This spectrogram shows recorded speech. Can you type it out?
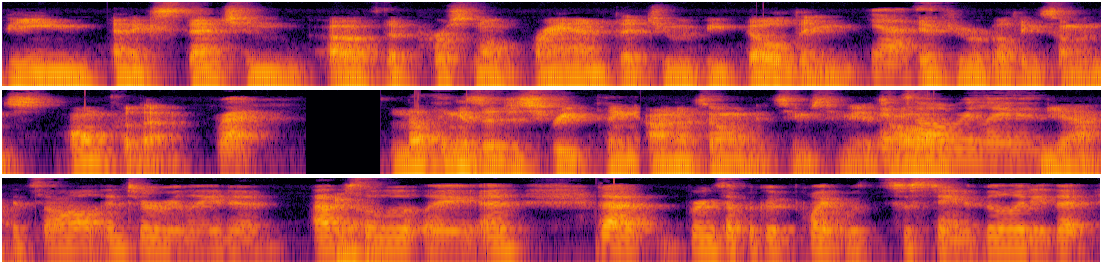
being an extension of the personal brand that you would be building Yes. if you were building someone's home for them. Right. Nothing is a discrete thing on its own, it seems to me. It's, It's all related. yeah. It's all interrelated. Absolutely. And that brings up a good point with sustainability that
